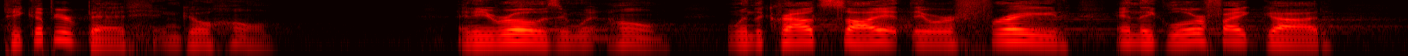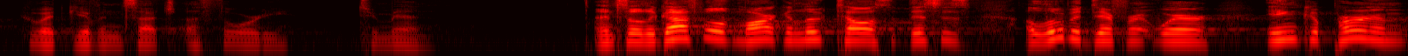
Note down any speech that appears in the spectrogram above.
pick up your bed, and go home. And he rose and went home. And when the crowd saw it, they were afraid, and they glorified God who had given such authority to men. And so the Gospel of Mark and Luke tell us that this is a little bit different, where in Capernaum,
